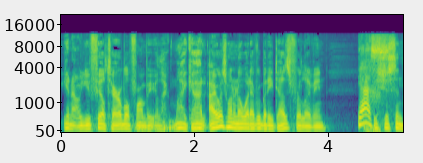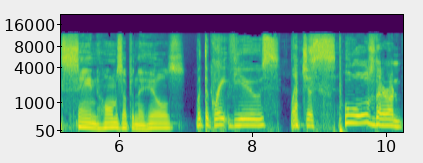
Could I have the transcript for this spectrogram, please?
you know, you feel terrible for them, but you're like, my God, I always want to know what everybody does for a living. Yes. It's just insane homes up in the hills. With the great views. Like just. Pools that are on.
